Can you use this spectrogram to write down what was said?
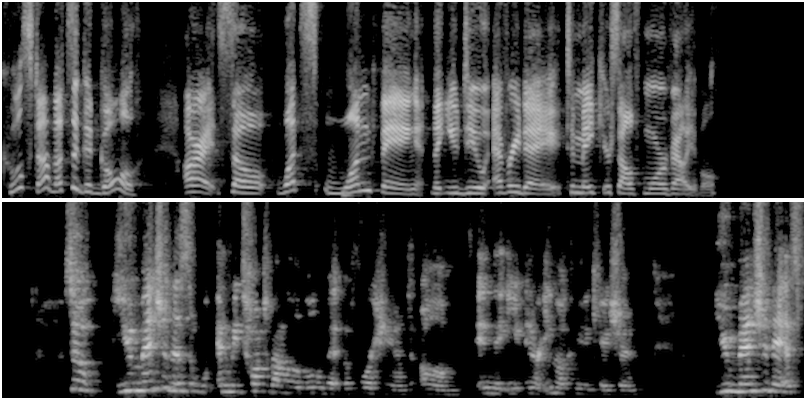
Cool stuff. That's a good goal. All right. So, what's one thing that you do every day to make yourself more valuable? So you mentioned this, and we talked about it a little bit beforehand um, in the in our email communication you mentioned it as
